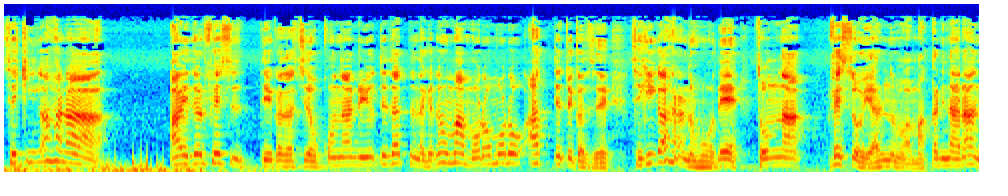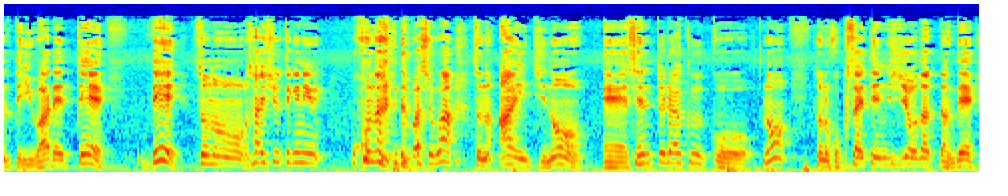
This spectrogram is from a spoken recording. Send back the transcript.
関ヶ原アイドルフェスっていう形で行われる予定だったんだけども、まあ、もろもろあってというかですね、関ヶ原の方で、そんなフェスをやるのはまかりならんって言われて、で、その、最終的に行われた場所は、その愛知の、えー、セントリア空港の、その国際展示場だったんで、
